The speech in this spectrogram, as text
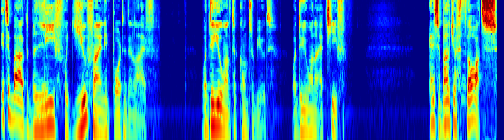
It's about the belief what you find important in life. What do you want to contribute what do you want to achieve? And it's about your thoughts.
